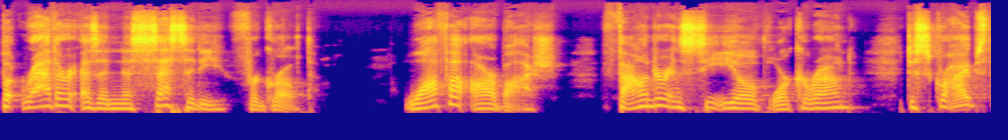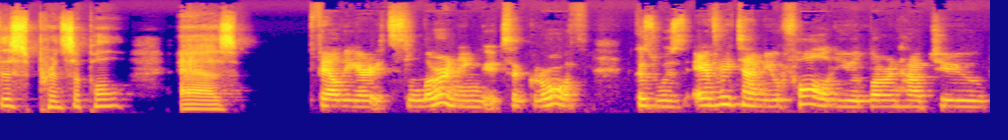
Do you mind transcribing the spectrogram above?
but rather as a necessity for growth. Wafa Arbash, founder and CEO of Workaround, describes this principle as failure, it's learning, it's a growth. Because with every time you fall, you learn how to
